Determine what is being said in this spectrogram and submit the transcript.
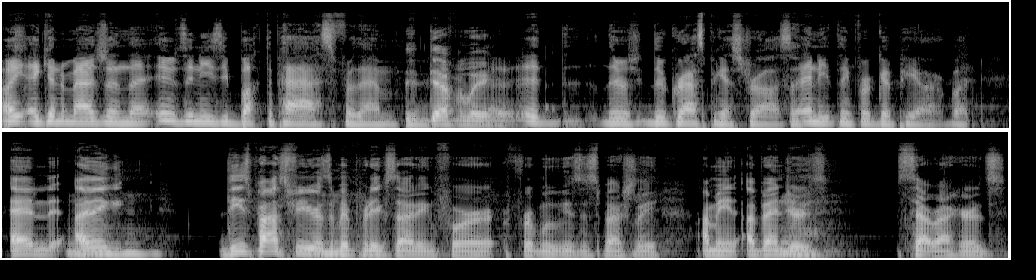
I, I can imagine that it was an easy buck to pass for them. Definitely. It, they're they're grasping at straws. Anything for good PR, but And I think these past few years have been pretty exciting for for movies, especially. I mean, Avengers set records.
